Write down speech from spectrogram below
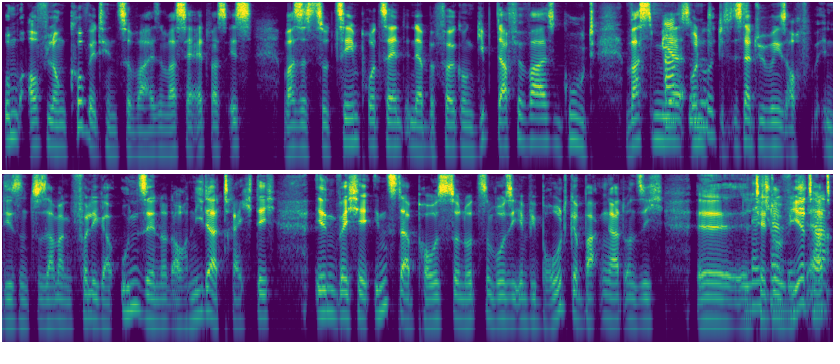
um auf Long-Covid hinzuweisen, was ja etwas ist, was es zu 10 Prozent in der Bevölkerung gibt. Dafür war es gut. Was mir, Absolut. und es ist natürlich übrigens auch in diesem Zusammenhang völliger Unsinn und auch niederträchtig, irgendwelche Insta-Posts zu nutzen, wo sie irgendwie Brot gebacken hat und sich äh, tätowiert ja. hat,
